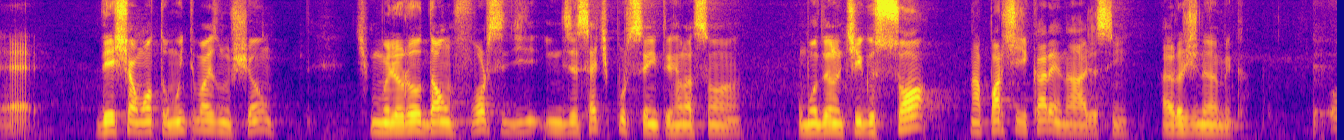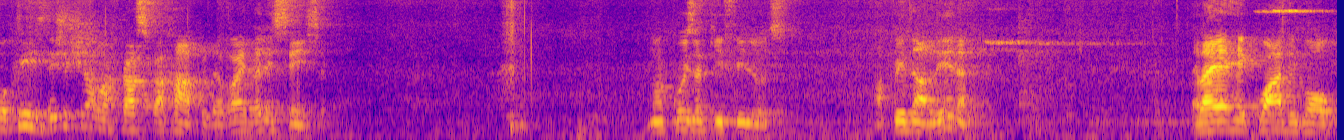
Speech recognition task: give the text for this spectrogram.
é, deixa a moto muito mais no chão. Tipo, melhorou o downforce de, em 17% em relação ao modelo antigo, só na parte de carenagem, assim, aerodinâmica. Ô Cris, deixa eu tirar uma casca rápida, vai, dá licença. Uma coisa aqui, filhos. A pedaleira, ela é recuada igual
